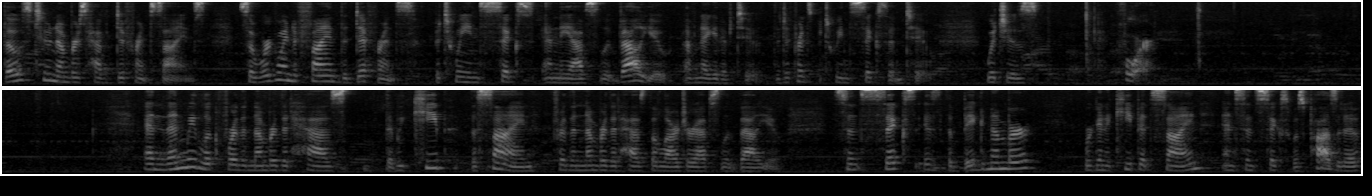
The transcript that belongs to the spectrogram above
those two numbers have different signs. So we're going to find the difference between 6 and the absolute value of negative 2, the difference between 6 and 2, which is 4. And then we look for the number that has, that we keep the sign for the number that has the larger absolute value. Since 6 is the big number, we're going to keep its sign, and since 6 was positive,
